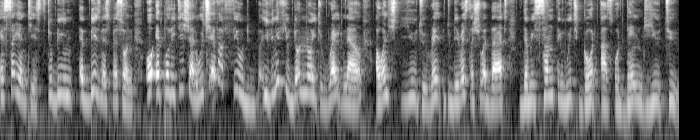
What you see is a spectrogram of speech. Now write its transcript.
a scientist, to be a business person, or a politician, whichever field, even if you don't know it right now, I want you to, re- to be rest assured that there is something which God has ordained you to.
